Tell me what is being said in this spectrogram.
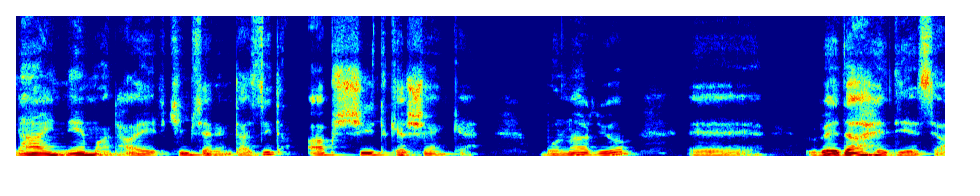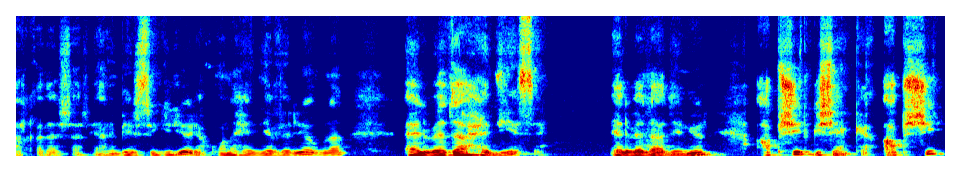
Nein, niemand. Hayır, kimsenin. Das sind Abschiedgeschenke. Bunlar diyor eee veda hediyesi arkadaşlar. Yani birisi gidiyor ya ona hediye veriyor buna elveda hediyesi. Elveda deniyor. Abschied Geschenke. Abschied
